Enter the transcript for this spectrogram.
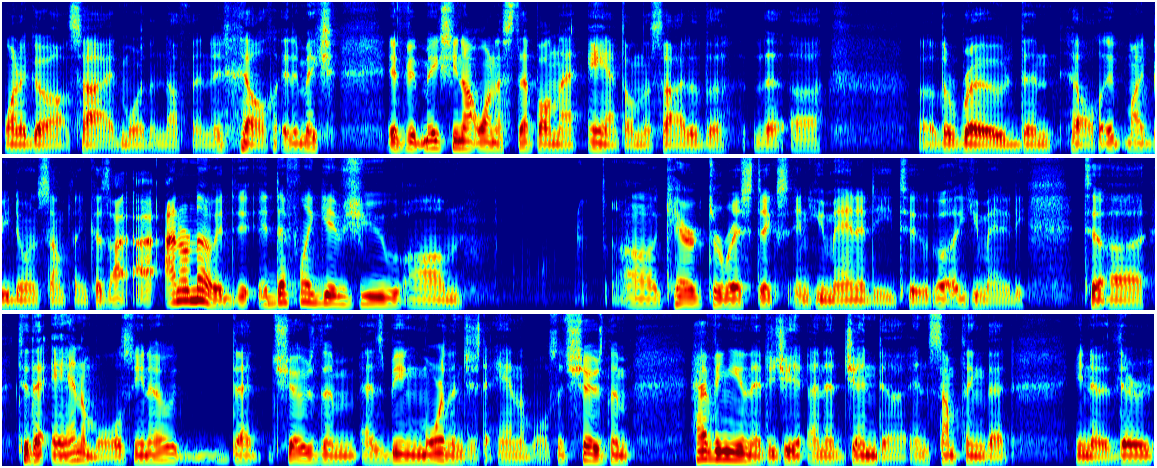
want to go outside more than nothing. And hell, and it makes if it makes you not want to step on that ant on the side of the the uh, uh, the road, then hell, it might be doing something. Because I, I I don't know. It it definitely gives you um uh, characteristics in humanity to uh, humanity to uh, to the animals. You know that shows them as being more than just animals. It shows them having an, an agenda and something that you know they're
